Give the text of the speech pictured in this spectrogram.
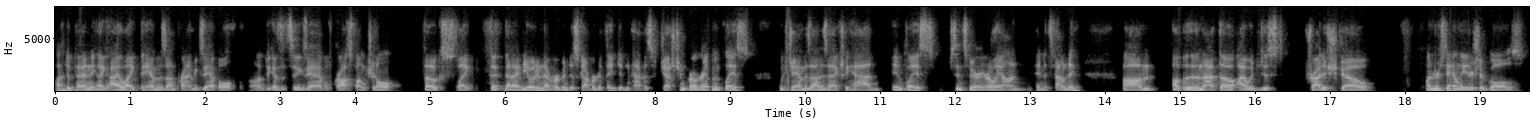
Uh, depending, like I like the Amazon Prime example uh, because it's an example of cross-functional folks. Like th- that idea would have never been discovered if they didn't have a suggestion program in place, which Amazon has actually had in place since very early on in its founding. Um, other than that, though, I would just try to show, understand leadership goals,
